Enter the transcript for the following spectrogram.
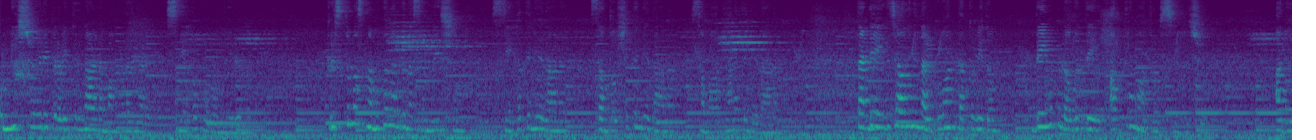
ഉണ്ണീശോയുടെ പ്രവിത്തിരുന്നാളുടെ മംഗളങ്ങൾ സ്നേഹപൂർവം നേരുന്നു. ക്രിസ്തുമസ് നമുക്ക് നൽകുന്ന സന്ദേശം സ്നേഹത്തിന്റെതാണ് സന്തോഷത്തിന്റെതാണ് സമാധാനത്തിന്റെതാണ്. തന്റെ ഏകജാതിന് നൽകുവാൻ തക്കവിധം ദൈവം ലോകത്തെ അത്രമാത്രം സ്നേഹിച്ചു. അത്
